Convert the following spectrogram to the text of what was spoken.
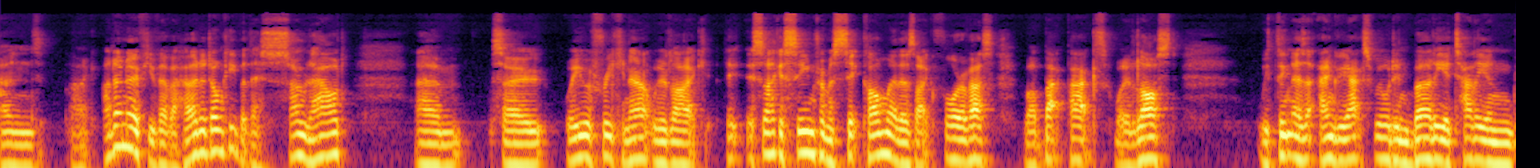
and like I don't know if you've ever heard a donkey, but they're so loud. Um, so we were freaking out. We were like, it's like a scene from a sitcom where there's like four of us with our backpacks. We're lost. We think there's an angry axe wielding burly Italian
